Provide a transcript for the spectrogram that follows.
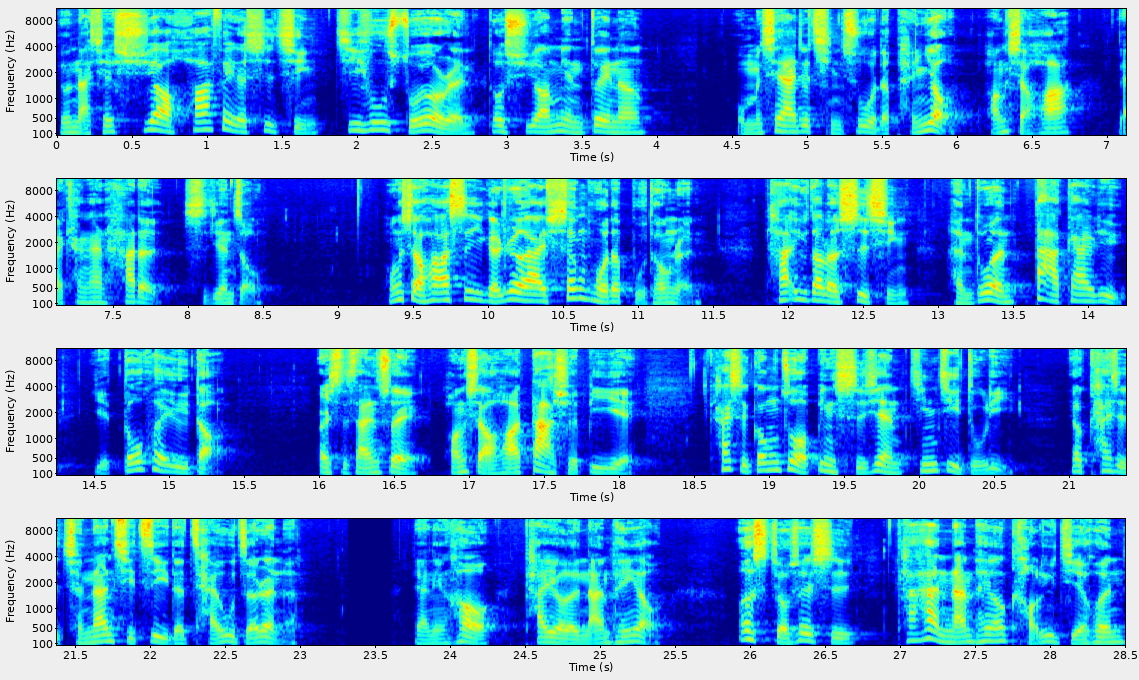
有哪些需要花费的事情，几乎所有人都需要面对呢？我们现在就请出我的朋友黄小花来看看他的时间轴。黄小花是一个热爱生活的普通人，他遇到的事情，很多人大概率也都会遇到。二十三岁，黄小花大学毕业，开始工作并实现经济独立，要开始承担起自己的财务责任了。两年后，她有了男朋友。二十九岁时，她和男朋友考虑结婚，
